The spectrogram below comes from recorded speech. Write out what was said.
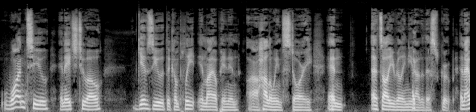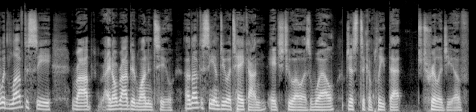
one, two, and H2O gives you the complete, in my opinion, uh, Halloween story. And that's all you really need out of this group. And I would love to see Rob, I know Rob did one and two. I would love to see him do a take on H2O as well, just to complete that trilogy of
